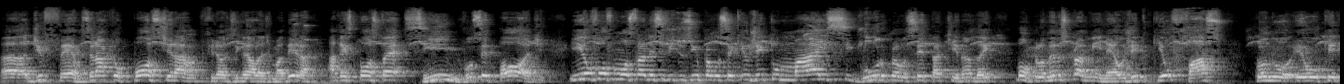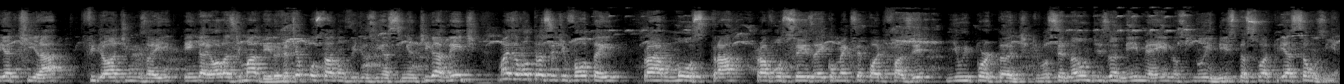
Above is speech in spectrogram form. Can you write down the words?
uh, de ferro. Será que eu posso tirar filhotes de gaiola de madeira? A resposta é sim, você pode. E eu vou mostrar nesse videozinho para você aqui o jeito mais seguro para você estar tá tirando aí. Bom, pelo menos para mim, né? O jeito que eu faço quando eu queria tirar filhotinhos aí em gaiolas de madeira. Eu já tinha postado um videozinho assim antigamente, mas eu vou trazer de volta aí para mostrar para vocês aí como é que você pode fazer e o importante, que você não desanime aí no, no, início da sua criaçãozinha.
